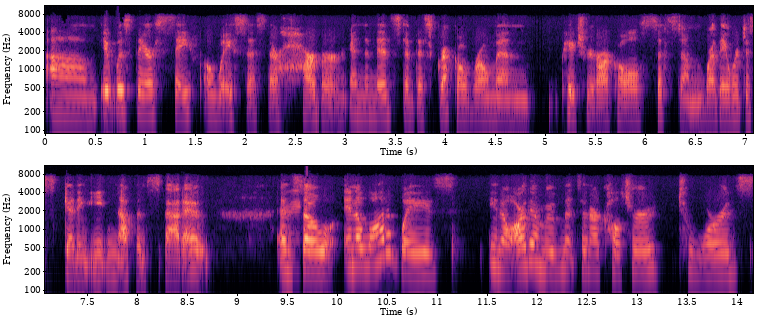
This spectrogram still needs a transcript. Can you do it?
Um, it was their safe oasis, their harbor in the midst of this Greco Roman patriarchal system where they were just getting eaten up and spat out. And right. so, in a lot of ways, you know, are there movements in our culture towards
